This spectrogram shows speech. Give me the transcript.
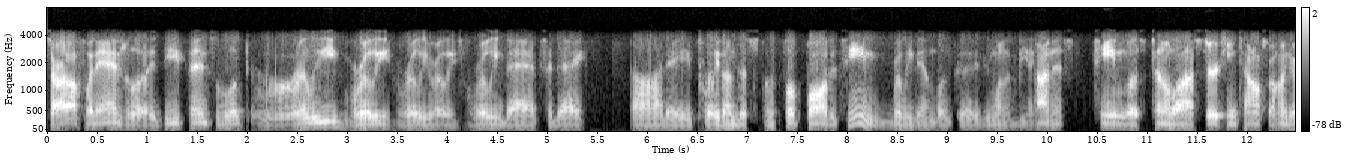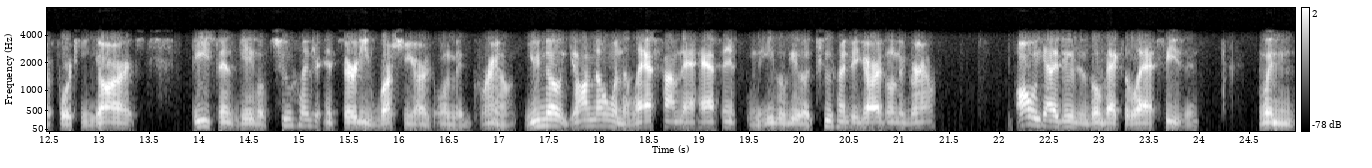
start off with Angela. The defense looked really, really, really, really, really bad today. Uh, they played undisciplined football. The team really didn't look good, if you want to be honest. Team was penalized 13 times for 114 yards. Defense gave up 230 rushing yards on the ground. You know, y'all know when the last time that happened, when the Eagles gave up 200 yards on the ground. All we gotta do is just go back to last season when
